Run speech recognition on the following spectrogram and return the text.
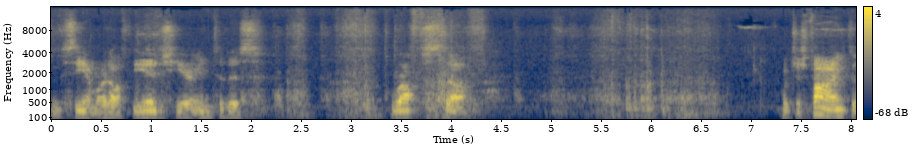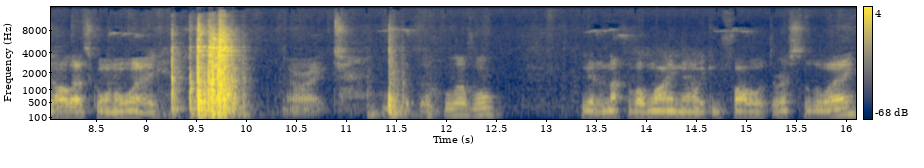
You see I'm right off the edge here into this rough stuff. Which is fine because all that's going away. Alright, level. We got enough of a line now we can follow it the rest of the way.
